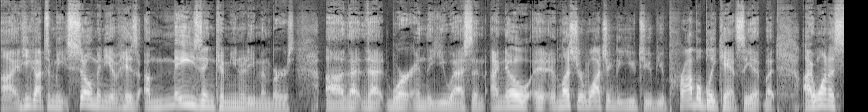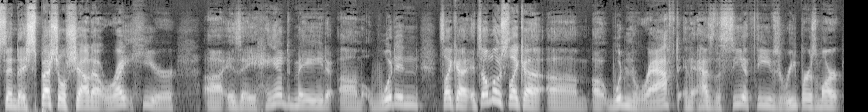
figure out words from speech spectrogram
uh, and he got to meet so many of his amazing community members uh, that that were in the U.S. And I know unless you're watching watching the YouTube, you probably can't see it, but I want to send a special shout out right here. Uh, is a handmade um, wooden. It's like a. It's almost like a, um, a wooden raft, and it has the Sea of Thieves Reaper's mark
